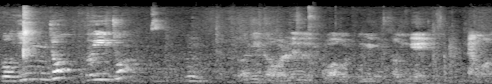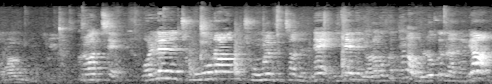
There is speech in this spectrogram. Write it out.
뭐 인종, 의종. 음. 그러니까 원래는 조하고 종이 붙은 게 그냥 왕왕국이 그렇지. 원래는 조랑 종을 붙였는데 이제는 여러분 끝에가 뭘로 끝나냐면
